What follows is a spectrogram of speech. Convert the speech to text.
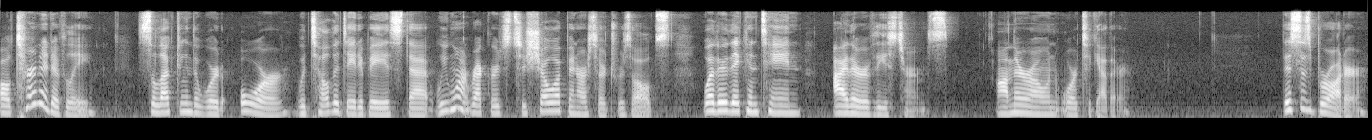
Alternatively, selecting the word OR would tell the database that we want records to show up in our search results, whether they contain either of these terms, on their own or together. This is broader.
